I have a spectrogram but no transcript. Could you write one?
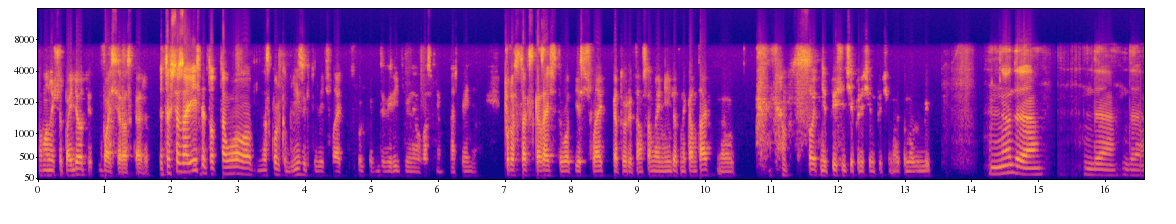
он еще пойдет и Васе расскажет. Это все зависит от того, насколько близок тебе человек, насколько доверительные у вас отношения. Просто так сказать, что вот есть человек, который там со мной не идет на контакт, ну, там сотни, тысячи причин, почему это может быть. Ну да, да, да.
